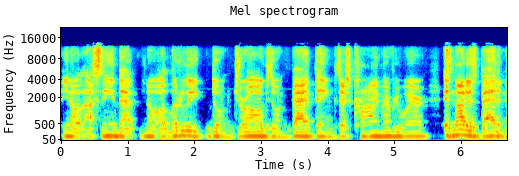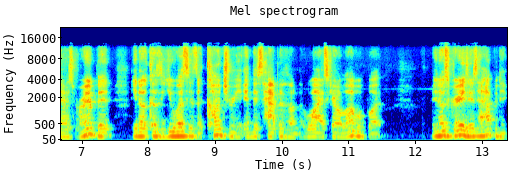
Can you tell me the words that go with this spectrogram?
you know, I've seen that, you know, are literally doing drugs, doing bad things. There's crime everywhere. It's not as bad and as rampant, you know, because the US is a country and this happens on a wide scale level. But, you know, it's crazy. It's happening.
